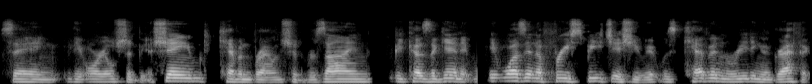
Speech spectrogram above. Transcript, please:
saying the Orioles should be ashamed, Kevin Brown should resign, because again, it it wasn't a free speech issue. It was Kevin reading a graphic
